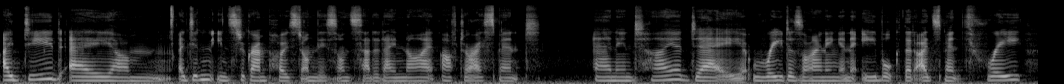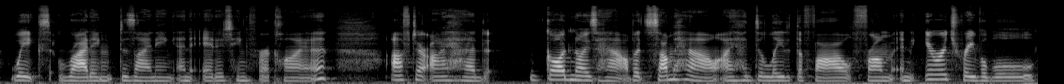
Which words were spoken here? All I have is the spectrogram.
I did a um, I did an Instagram post on this on Saturday night after I spent an entire day redesigning an ebook that I'd spent three weeks writing, designing, and editing for a client. After I had God knows how, but somehow I had deleted the file from an irretrievable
